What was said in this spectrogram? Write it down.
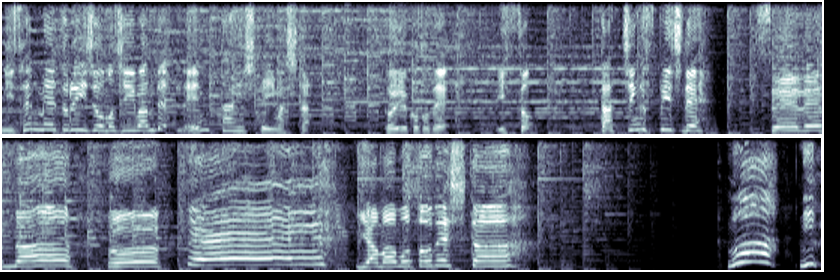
2000m 以上の G1 で連帯していました。ということでいっそタッチングスピーチで「セレナおえー、山本でした」わあ似てる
